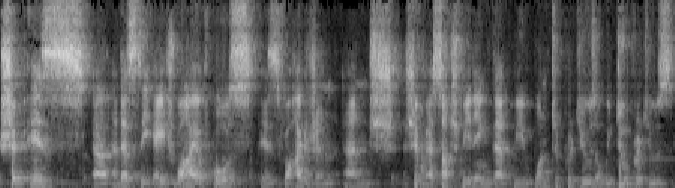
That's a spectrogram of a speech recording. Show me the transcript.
sHYP is, uh, and that's the HY, of course, is for hydrogen. And SHIP, as such, meaning that we want to produce, or we do produce,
